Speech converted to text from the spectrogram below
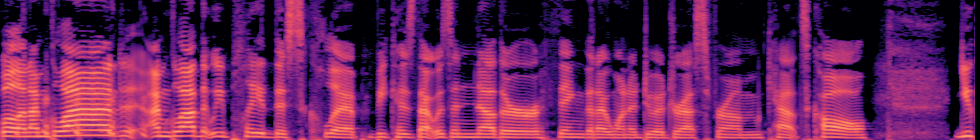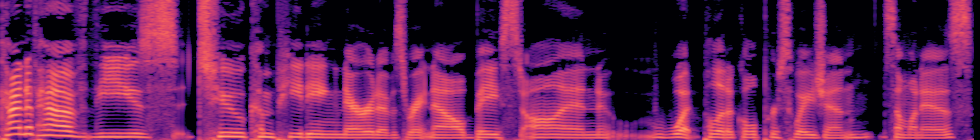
Well, and I'm glad I'm glad that we played this clip because that was another thing that I wanted to address from Cat's call. You kind of have these two competing narratives right now based on what political persuasion someone is.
